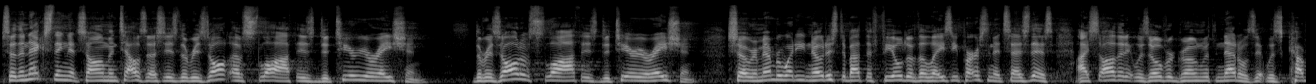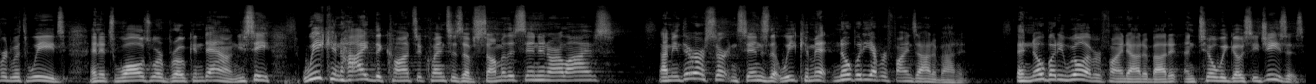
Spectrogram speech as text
So the next thing that Solomon tells us is the result of sloth is deterioration. The result of sloth is deterioration. So remember what he noticed about the field of the lazy person? It says this I saw that it was overgrown with nettles, it was covered with weeds, and its walls were broken down. You see, we can hide the consequences of some of the sin in our lives. I mean, there are certain sins that we commit, nobody ever finds out about it. And nobody will ever find out about it until we go see Jesus.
